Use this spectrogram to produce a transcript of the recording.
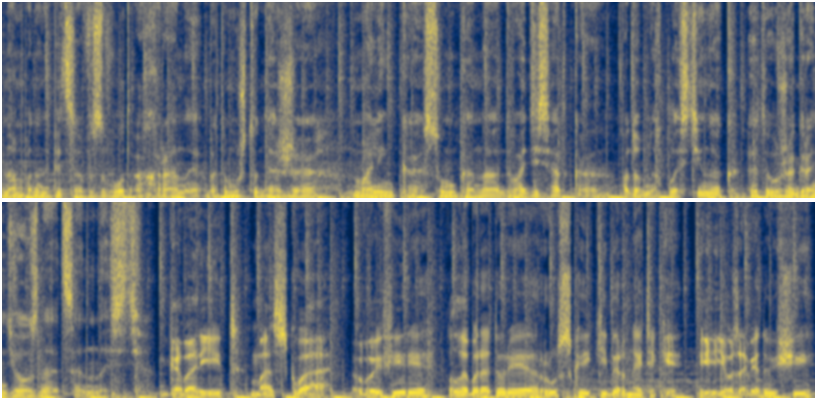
нам понадобится взвод охраны, потому что даже маленькая сумка на два десятка подобных пластинок – это уже грандиозная ценность. Говорит Москва. В эфире лаборатория русской кибернетики. Ее заведующий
